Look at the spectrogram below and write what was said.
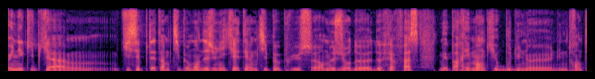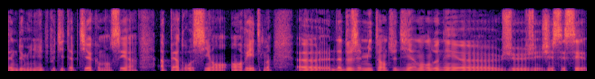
une équipe qui, s'est peut-être un petit peu moins désunie, qui a été un petit peu plus en mesure de, faire face, mais pareillement qui, au bout d'une, trentaine de minutes, petit à petit, a commencé à, perdre aussi en, en rythme. Euh, la deuxième mi-temps, tu dis à un moment donné, euh, j'ai cessé,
